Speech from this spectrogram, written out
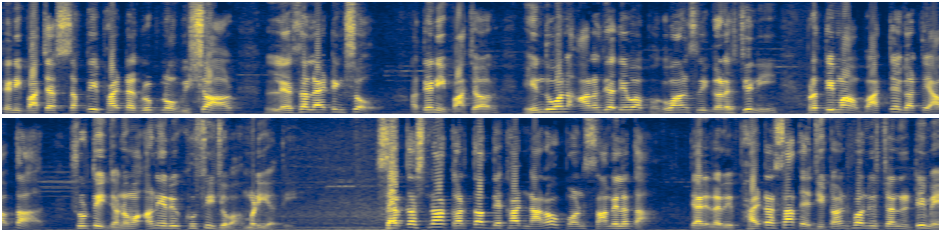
તેની પાછળ શક્તિ ફાઇટર ગ્રુપનો વિશાળ લેઝર લાઇટિંગ શો અને તેની પાછળ હિન્દુઓના આરાધ્ય દેવા ભગવાન શ્રી ગણેશજીની પ્રતિમા વાતે ગાતે આવતા શ્રુતિજનોમાં અનેરી ખુશી જોવા મળી હતી. સર્કસના કરતબ દેખાડનારાઓ પણ સામેલ હતા, ત્યારે રવિ ફાઇટર સાથે જી ટ્વેન્ટી ફોર ન્યૂઝ ચેનલની ટીમે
